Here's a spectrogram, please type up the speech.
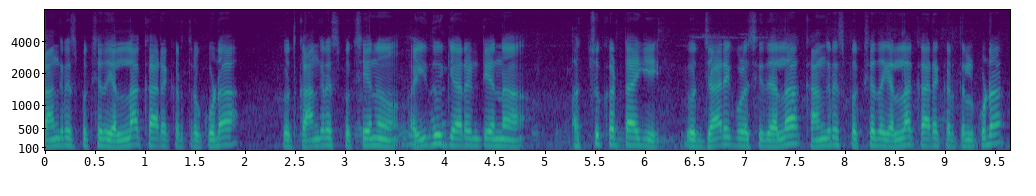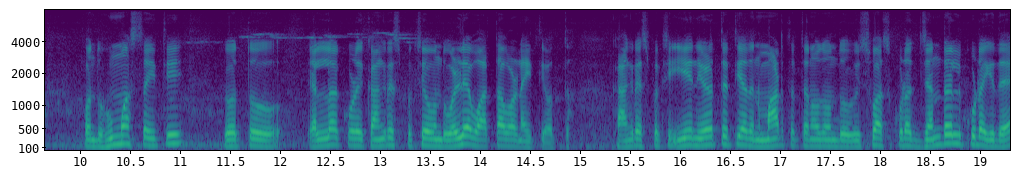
ಕಾಂಗ್ರೆಸ್ ಪಕ್ಷದ ಎಲ್ಲ ಕಾರ್ಯಕರ್ತರು ಕೂಡ ಇವತ್ತು ಕಾಂಗ್ರೆಸ್ ಪಕ್ಷ ಏನು ಐದು ಗ್ಯಾರಂಟಿಯನ್ನು ಅಚ್ಚುಕಟ್ಟಾಗಿ ಇವತ್ತು ಜಾರಿಗೊಳಿಸಿದೆ ಅಲ್ಲ, ಕಾಂಗ್ರೆಸ್ ಪಕ್ಷದ ಎಲ್ಲ ಕಾರ್ಯಕರ್ತರು ಕೂಡ ಒಂದು ಹುಮ್ಮಸ್ಸು ಐತಿ. ಇವತ್ತು ಎಲ್ಲ ಕೂಡ ಕಾಂಗ್ರೆಸ್ ಪಕ್ಷ ಒಂದು ಒಳ್ಳೆಯ ವಾತಾವರಣ ಐತಿ ಇವತ್ತು. ಕಾಂಗ್ರೆಸ್ ಪಕ್ಷ ಏನು ಹೇಳ್ತೈತಿ ಅದನ್ನು ಮಾಡ್ತೈತೆ ಅನ್ನೋದೊಂದು ವಿಶ್ವಾಸ ಕೂಡ ಜನರಲ್ಲಿ ಕೂಡ ಇದೆ.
